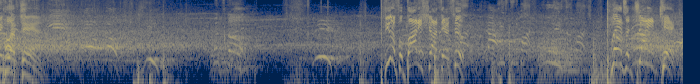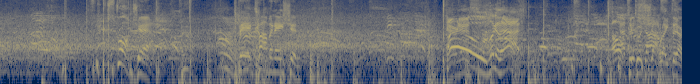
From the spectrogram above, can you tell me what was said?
Pushing punch. left hand. Beautiful body shot there, too. Lands a giant kick. Strong jab. Big combination. There it is. Oh, look at that. Oh, That's a oh, good shot right there.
